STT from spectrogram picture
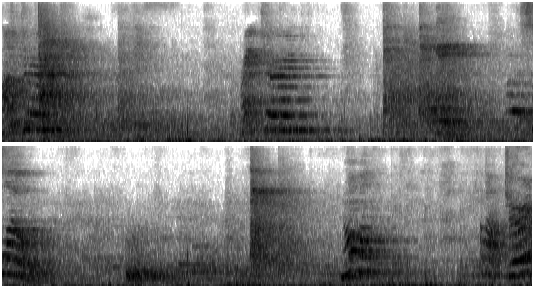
Up turn. Right turn. Slow. Normal. Come on, turn.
